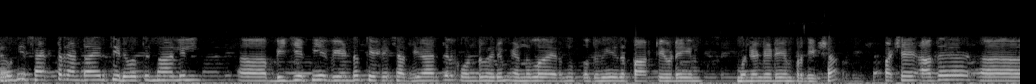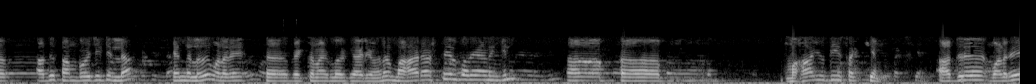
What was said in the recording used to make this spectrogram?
മോദി ഫാക്ടർ രണ്ടായിരത്തി ഇരുപത്തിനാലിൽ ബി ജെ പിയെ വീണ്ടും തിരിച്ച് അധികാരത്തിൽ കൊണ്ടുവരും എന്നുള്ളതായിരുന്നു പൊതുവെ ഇത് പാർട്ടിയുടെയും മുന്നണിയുടെയും പ്രതീക്ഷ. പക്ഷേ അത് അത് സംഭവിച്ചിട്ടില്ല എന്നുള്ളത് വളരെ വ്യക്തമായിട്ടുള്ള ഒരു കാര്യമാണ്. മഹാരാഷ്ട്രയിൽ പറയുകയാണെങ്കിൽ മഹായുദ്ധി സഖ്യം അത് വളരെ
